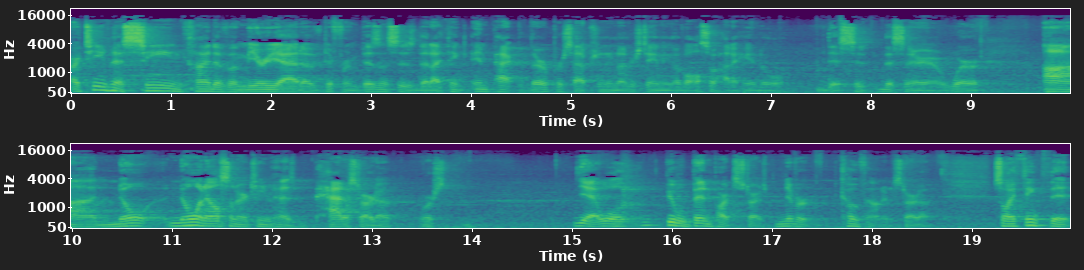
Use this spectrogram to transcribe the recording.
our team has seen kind of a myriad of different businesses that I think impact their perception and understanding of also how to handle this this scenario where uh, no no one else on our team has had a startup or yeah well people have been parts of startups but never co-founded a startup so I think that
